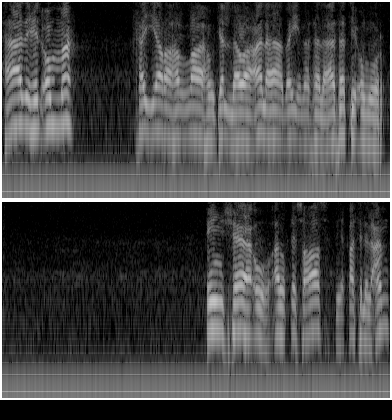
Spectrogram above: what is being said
هذه الأمة خيرها الله جل وعلا بين ثلاثة أمور. إن شاءوا القصاص في قتل العمد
